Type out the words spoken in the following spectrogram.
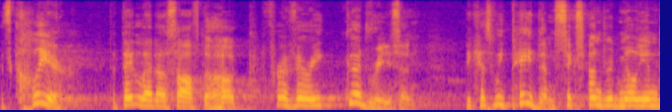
It's clear that they let us off the hook for a very good reason, because we paid them $600 million.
